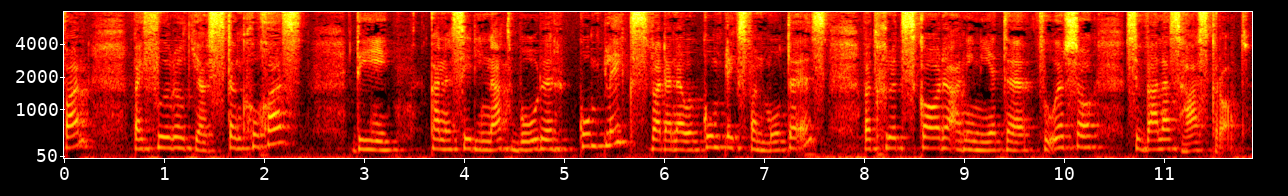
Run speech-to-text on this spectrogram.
van byvoorbeeld jou stinkgoggas die kan ons sê die nat border kompleks wat dan nou 'n kompleks van motte is wat groot skade aan die neute veroorsaak sowel as haskraat.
